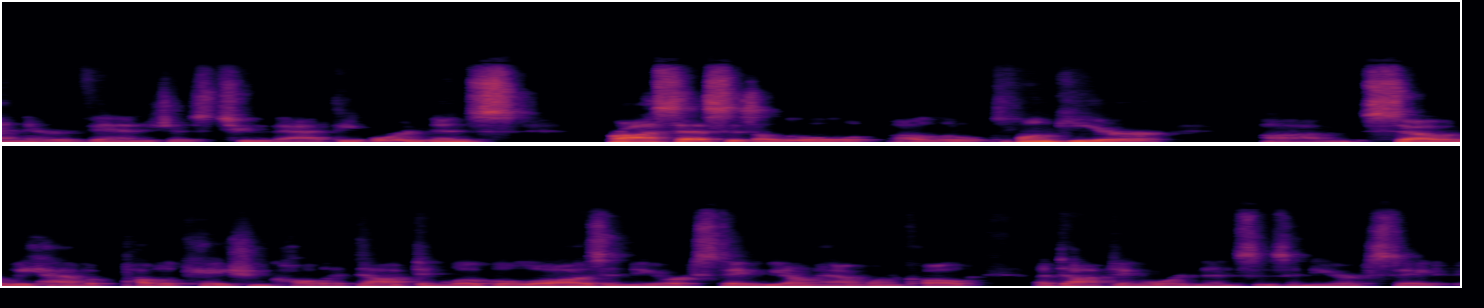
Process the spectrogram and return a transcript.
and there are advantages to that. The ordinance process is a little, a little clunkier. Um, so we have a publication called Adopting Local Laws in New York State. We don't have one called Adopting Ordinances in New York State.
